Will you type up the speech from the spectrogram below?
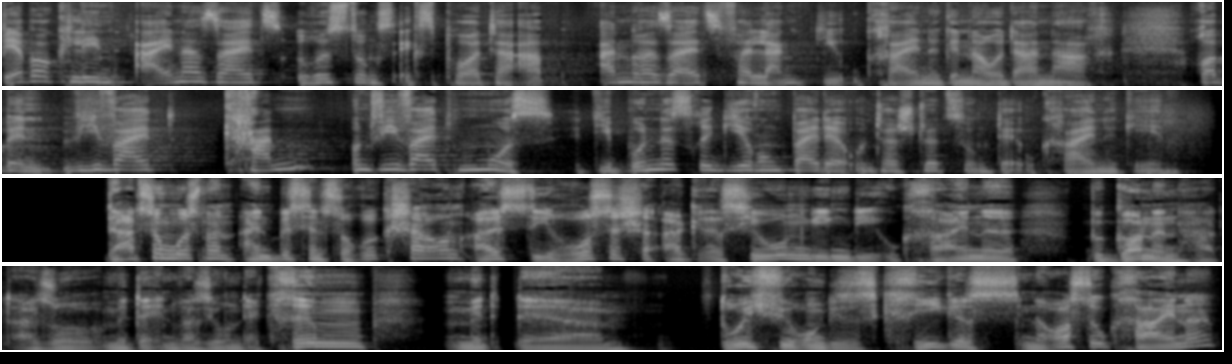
Baerbock lehnt einerseits Rüstungsexporte ab, andererseits verlangt die Ukraine genau danach. Robin, wie weit kann und wie weit muss die Bundesregierung bei der Unterstützung der Ukraine gehen? Dazu muss man ein bisschen zurückschauen, als die russische Aggression gegen die Ukraine begonnen hat, also mit der Invasion der Krim, mit der Durchführung dieses Krieges in der Ostukraine.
